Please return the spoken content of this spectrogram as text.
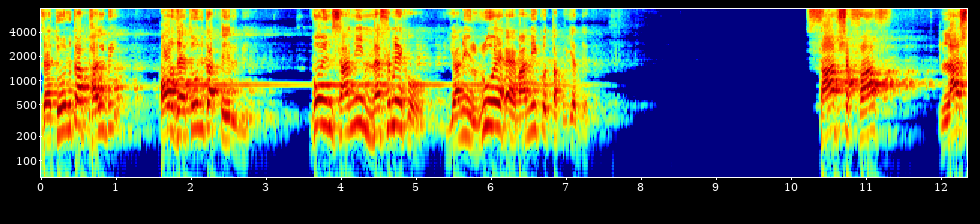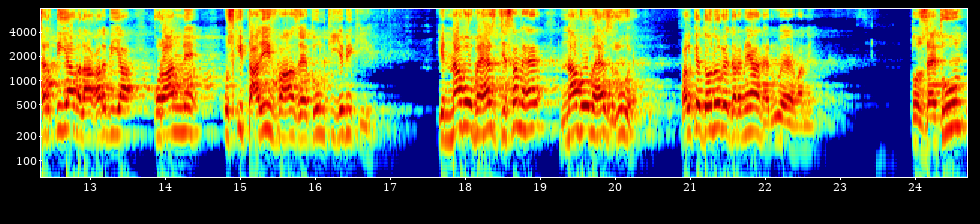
زیتون کا پھل بھی اور زیتون کا تیل بھی۔ وہ انسانی نسمے کو یعنی روح حیوانی کو تقویت دیتا ہے۔ صاف شفاف، لا شرقیہ ولا غربیہ، قرآن نے اس کی تعریف وہاں زیتون کی یہ بھی کی ہے کہ نہ وہ محض جسم ہے، نہ وہ محض روح ہے، بلکہ دونوں کے درمیان ہے، روح حیوانی۔ تو زیتون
